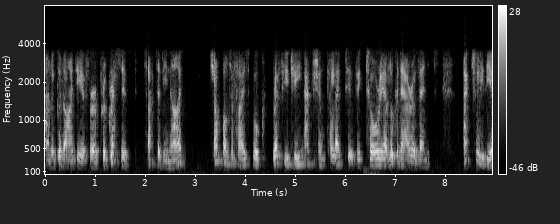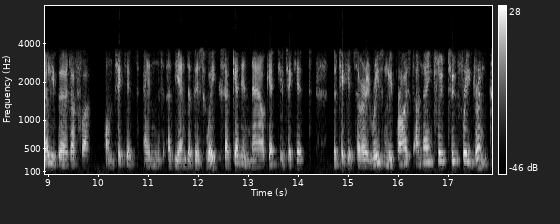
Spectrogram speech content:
and a good idea for a progressive Saturday night, jump onto Facebook, Refugee Action Collective Victoria, look at our events. Actually, the early bird offer on tickets ends at the end of this week, so get in now, get your tickets. The tickets are very reasonably priced and they include two free drinks.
